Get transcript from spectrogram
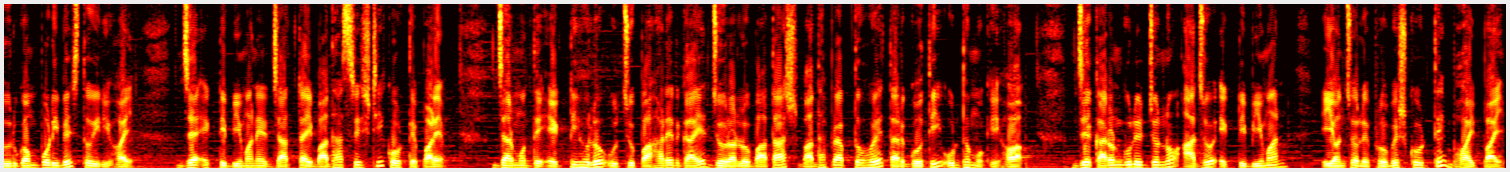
দুর্গম পরিবেশ তৈরি হয়, যা একটি বিমানের যাত্রায় বাধা সৃষ্টি করতে পারে। যার মধ্যে একটি হলো উঁচু পাহাড়ের গায়ে জোরালো বাতাস বাধাপ্রাপ্ত হয়ে তার গতি ঊর্ধ্বমুখী হওয়া। যে কারণগুলির জন্য আজও একটি বিমান এই অঞ্চলে প্রবেশ করতে ভয় পায়।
